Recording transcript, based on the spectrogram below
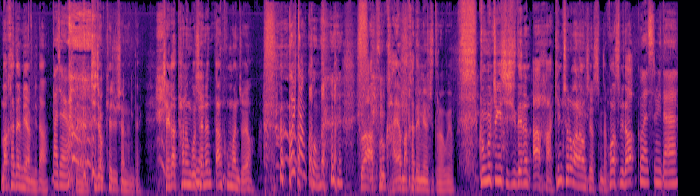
마카데미아입니다. 맞아요. 네, 지적해 주셨는데. 제가 타는 곳에는 예. 땅콩만 줘요. 꿀땅콩. 그 앞으로 가야 마카데미아 주더라고요. 궁금증이 지식되는 아하 김초롱 아나운서였습니다. 고맙습니다. 고맙습니다.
